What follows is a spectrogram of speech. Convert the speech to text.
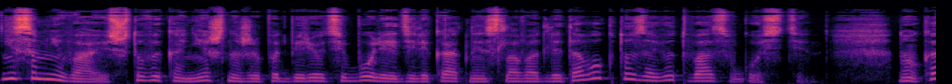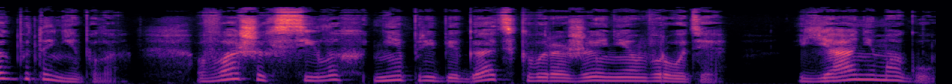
Не сомневаюсь, что вы, конечно же, подберете более деликатные слова для того, кто зовет вас в гости. Но как бы то ни было, в ваших силах не прибегать к выражениям вроде «я не могу».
